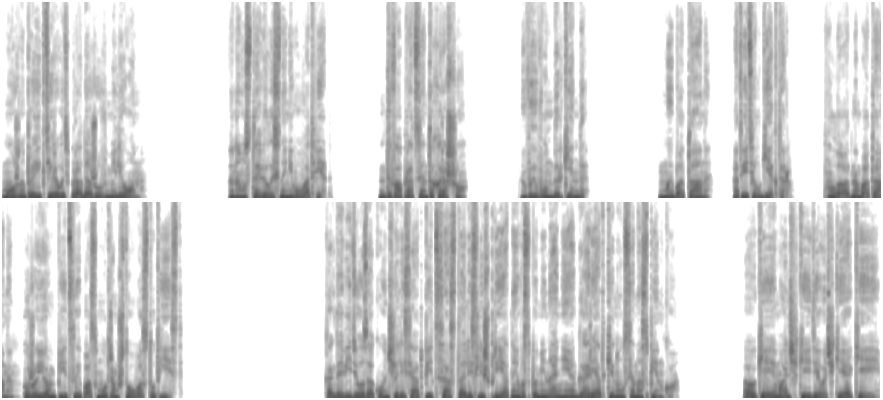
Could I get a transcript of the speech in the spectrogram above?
Можно проектировать продажу в миллион. Она уставилась на него в ответ. «Два процента хорошо». «Вы вундеркинды?» «Мы ботаны», — ответил Гектор. «Ладно, ботаны, пожуем пиццы и посмотрим, что у вас тут есть». Когда видео закончились, а от пиццы остались лишь приятные воспоминания, Гарри откинулся на спинку. «Окей, мальчики и девочки, окей.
